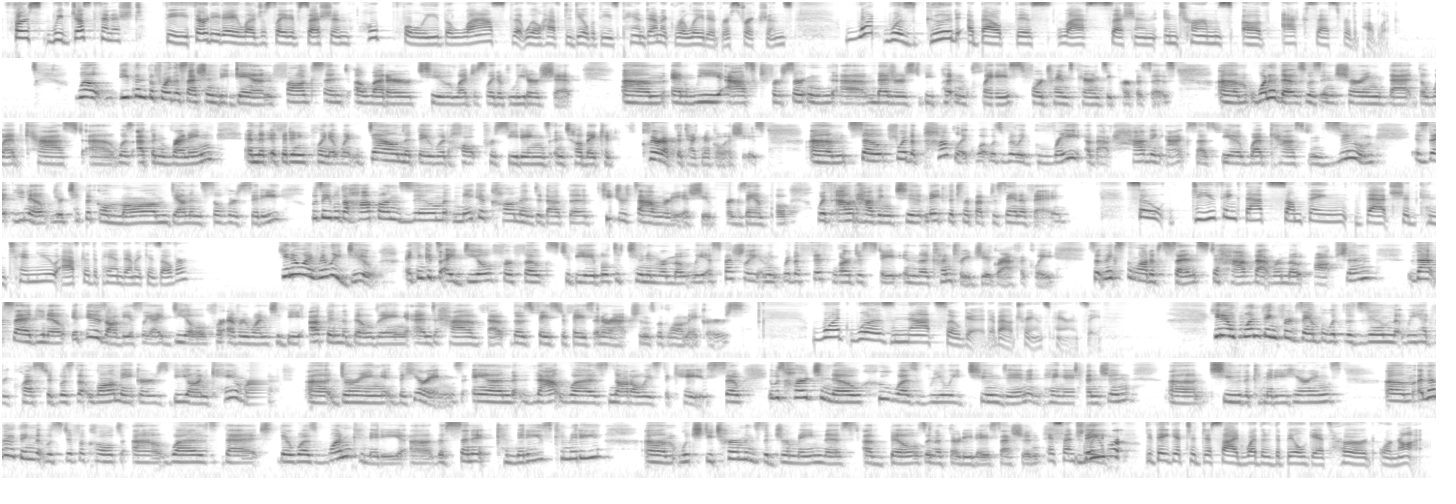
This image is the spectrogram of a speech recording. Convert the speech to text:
First, we've just finished the 30 day legislative session, hopefully the last that we'll have to deal with these pandemic related restrictions. What was good about this last session in terms of access for the public? Well, even before the session began, FOG sent a letter to legislative leadership. Um, and we asked for certain uh, measures to be put in place for transparency purposes. Um, one of those was ensuring that the webcast uh, was up and running, and that if at any point it went down, that they would halt proceedings until they could clear up the technical issues. Um, so for the public, what was really great about having access via webcast and Zoom is that, you know, your typical mom down in Silver City was able to hop on Zoom, make a comment about the teacher salary issue, for example, without having to make the trip up to Santa Fe. So, do you think that's something that should continue after the pandemic is over? You know, I really do. I think it's ideal for folks to be able to tune in remotely, especially, I mean, we're the fifth largest state in the country geographically. So it makes a lot of sense to have that remote option. That said, you know, it is obviously ideal for everyone to be up in the building and to have that, those face to face interactions with lawmakers. What was not so good about transparency? You know, one thing, for example, with the Zoom that we had requested was that lawmakers be on camera uh, during the hearings, and that was not always the case. So it was hard to know who was really tuned in and paying attention uh, to the committee hearings. Um, another thing that was difficult uh, was that there was one committee, uh, the Senate Committees Committee, um, which determines the germaneness of bills in a 30 day session. Essentially, they, were, they get to decide whether the bill gets heard or not.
